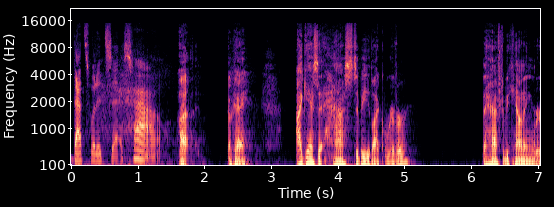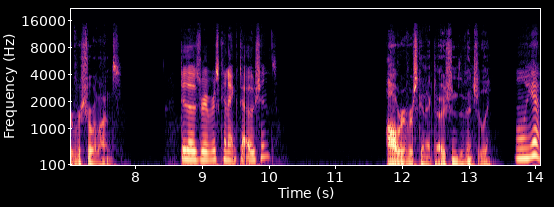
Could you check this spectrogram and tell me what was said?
that's what it says. How? I, okay. I guess it has to be like river. They have to be counting river shorelines. Do those rivers connect to oceans? All rivers connect to oceans eventually. Well, yeah.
